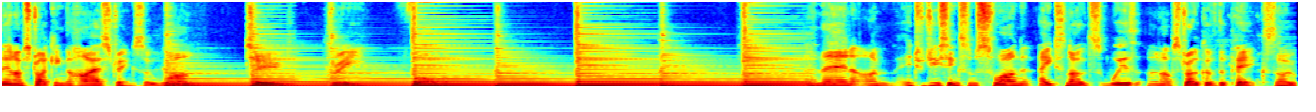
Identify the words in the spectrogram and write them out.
then I'm striking the higher strings. So one, two, three, four. And then I'm introducing some swung eighth notes with an upstroke of the pick. So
